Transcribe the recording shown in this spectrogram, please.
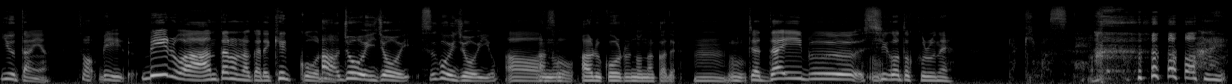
言うたんやそうビール。ビールはあんたの中で結構なあ上位上位。すごい上位よ。あのあーそアルコールの中で。う、うん。うん。じゃあだいぶ仕事来るね、焼きますね。はい。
